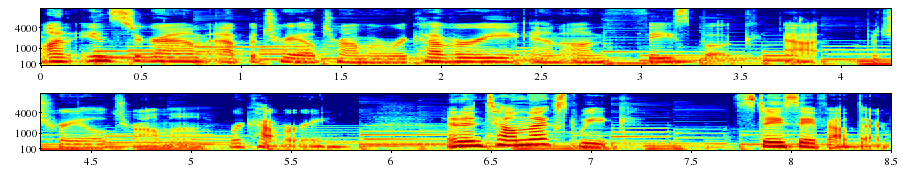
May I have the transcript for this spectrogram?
on Instagram at Betrayal Trauma Recovery, and on Facebook at Betrayal Trauma Recovery. And until next week, stay safe out there.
